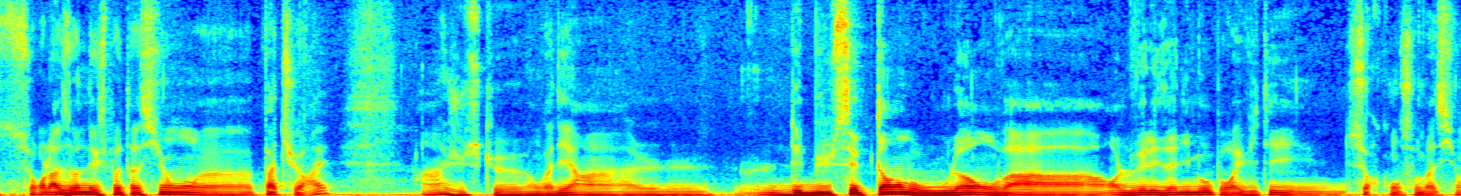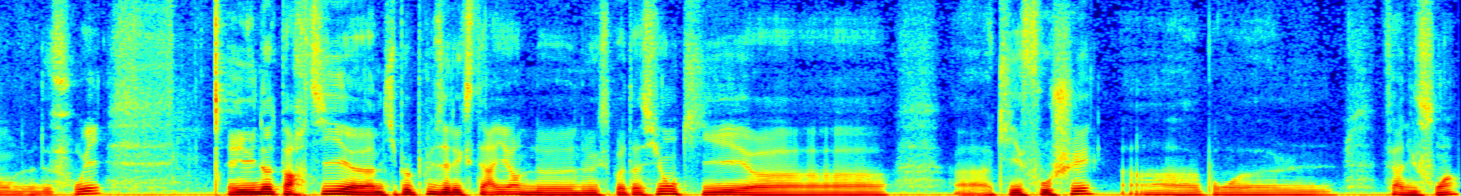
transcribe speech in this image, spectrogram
sur la zone d'exploitation pâturée hein, jusque, on va dire, début septembre, où là, on va enlever les animaux pour éviter une surconsommation de, fruits. Et une autre partie euh, un petit peu plus à l'extérieur de, l'exploitation qui est, euh, euh, hein, pour euh, faire du foin.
